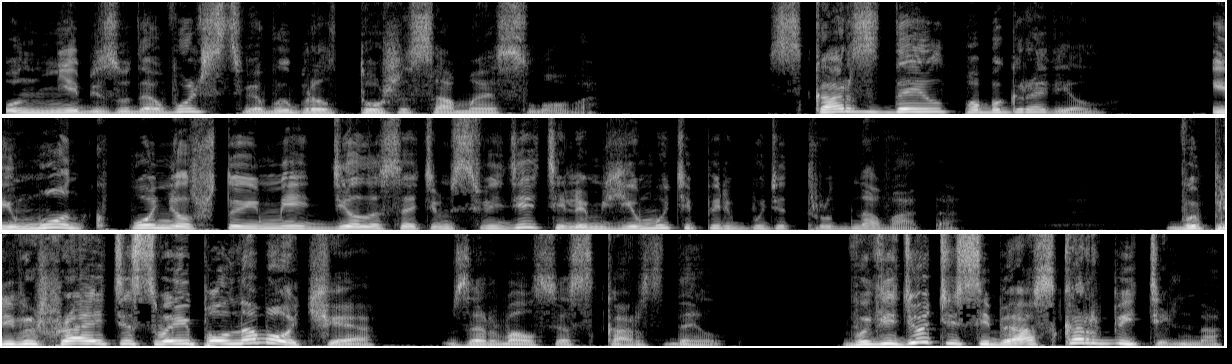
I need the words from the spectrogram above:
Он не без удовольствия выбрал то же самое слово. Скарсдейл побагровел, и Монк понял, что иметь дело с этим свидетелем ему теперь будет трудновато. «Вы превышаете свои полномочия!» — взорвался Скарсдейл. «Вы ведете себя оскорбительно.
